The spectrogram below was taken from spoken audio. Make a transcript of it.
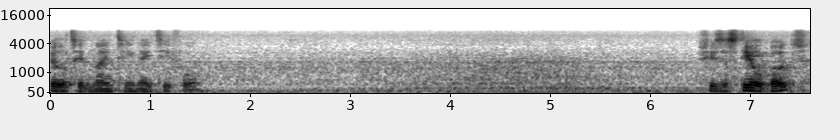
built in 1984. She's a steel boat.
